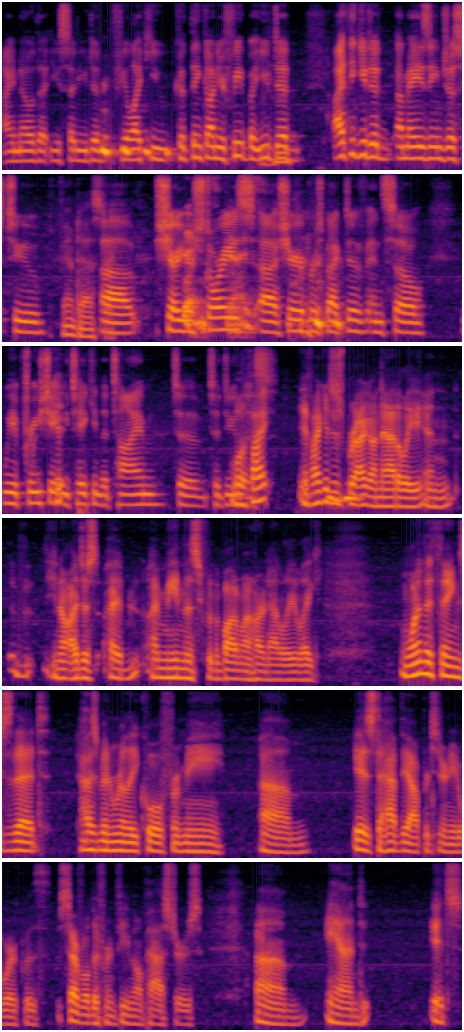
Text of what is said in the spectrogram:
I know that you said you didn't feel like you could think on your feet, but you Mhm. did. I think you did amazing just to Fantastic. uh, share your Thanks, stories, uh, share your perspective, and so we appreciate you taking the time to to do Well, if I this. if I could just Mhm. brag on Natalie, and you know, I just I I mean this from the bottom of my heart, Natalie. Like one of the things that has been really cool for me um, is to have the opportunity to work with several different female pastors, um, and it's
